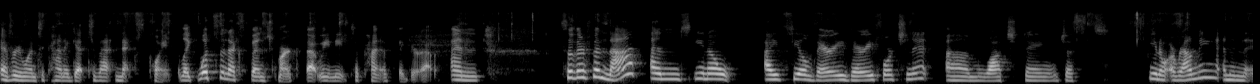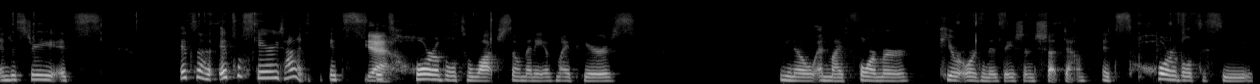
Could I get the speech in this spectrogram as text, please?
everyone to kind of get to that next point. Like, what's the next benchmark that we need to kind of figure out? And so there's been that. And, you know, I feel very, very fortunate um, watching just, you know, around me and in the industry. It's, it's a, it's a scary time. It's, Yeah. it's horrible to watch so many of my peers, you know, and my former peer organizations shut down. It's horrible to see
